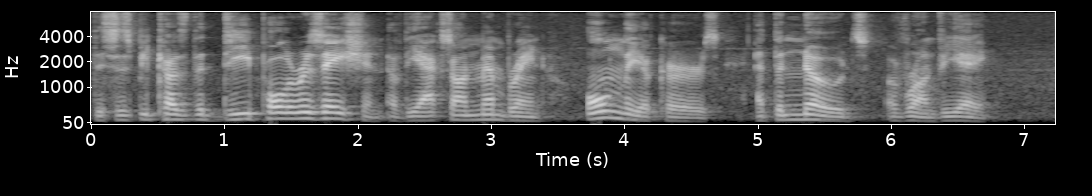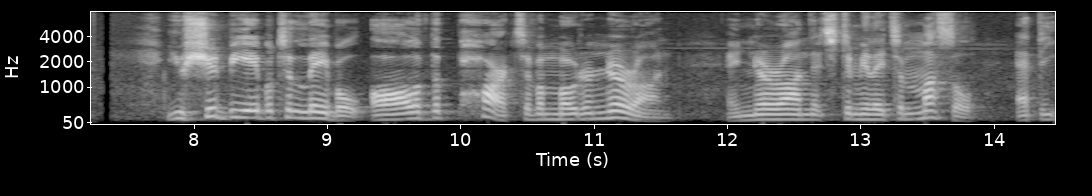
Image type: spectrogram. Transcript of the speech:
This is because the depolarization of the axon membrane only occurs at the nodes of Ranvier. You should be able to label all of the parts of a motor neuron, a neuron that stimulates a muscle, at the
